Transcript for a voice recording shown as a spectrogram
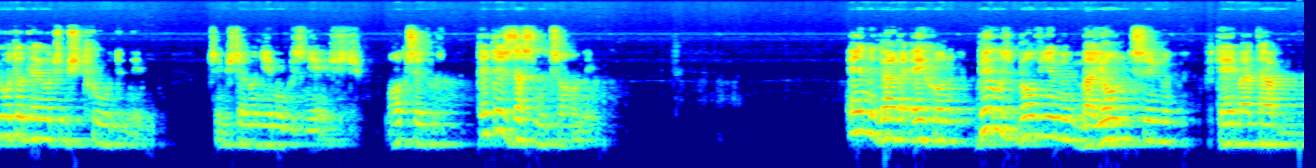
Było to dla niego czymś trudnym, czymś, czego nie mógł znieść. Odszedł te- też zasmucony. Engar Echon był bowiem mającym temata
